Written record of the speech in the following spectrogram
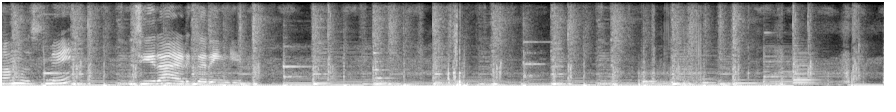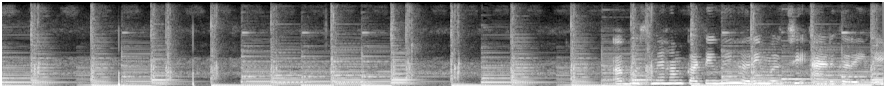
हम उसमें जीरा ऐड करेंगे। अब उसमें हम कटी हुई हरी मिर्ची ऐड करेंगे।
